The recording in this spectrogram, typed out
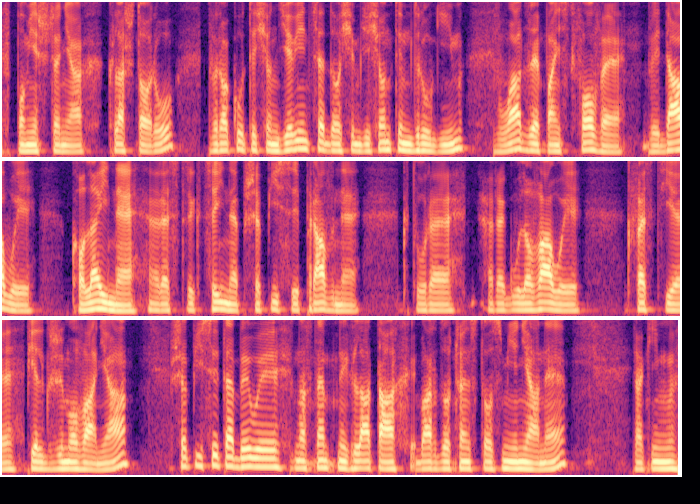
w pomieszczeniach klasztoru. W roku 1982 władze państwowe wydały kolejne restrykcyjne przepisy prawne, które regulowały kwestie pielgrzymowania. Przepisy te były w następnych latach bardzo często zmieniane. Takim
